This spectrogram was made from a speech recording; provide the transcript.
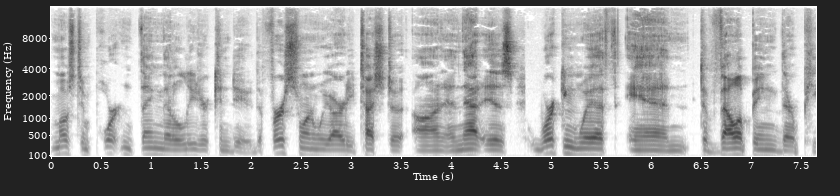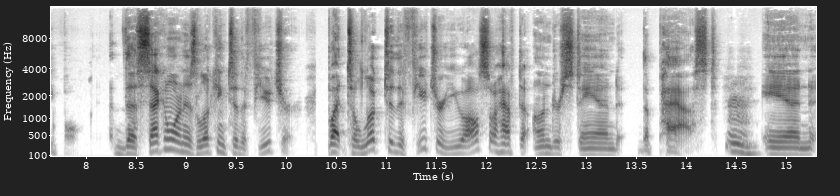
most important thing that a leader can do. The first one we already touched on, and that is working with and developing their people. The second one is looking to the future. But to look to the future, you also have to understand the past. Mm. And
